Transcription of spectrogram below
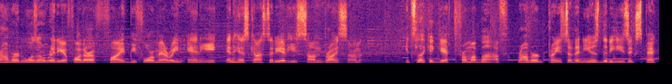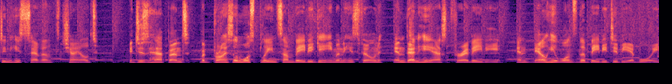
Robert was already a father of five before marrying Annie and has custody of his son Bryson. It's like a gift from above, Robert praised the news that he's expecting his seventh child. It just happened, but Bryson was playing some baby game on his phone and then he asked for a baby, and now he wants the baby to be a boy.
